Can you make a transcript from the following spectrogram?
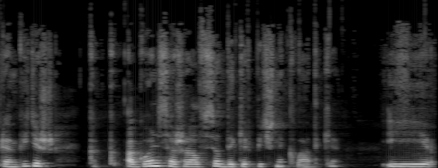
прям видишь, как огонь сожрал все до кирпичной кладки. И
